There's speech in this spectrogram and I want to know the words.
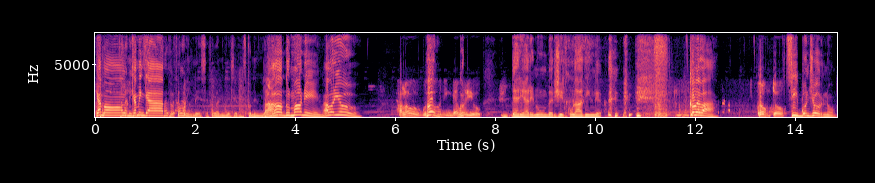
Come on. Coming up. Falla in inglese, falla in inglese, rispondi in inglese. Hello, good morning. How are you? Hello, good Oh, morning, how good- are you? Are number circulating. Come va? Pronto? Sì, buongiorno.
